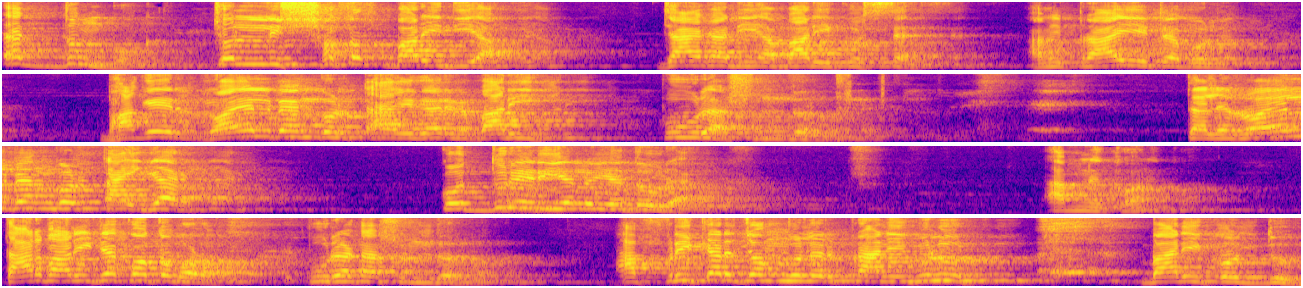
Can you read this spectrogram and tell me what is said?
একদম বোকা। চল্লিশ শতক বাড়ি দিয়া জায়গা নিয়ে বাড়ি করছেন। আমি প্রায় এটা বলি, ভাগের রয়্যাল বেঙ্গল টাইগারের বাড়ি পুরা সুন্দর তাহলে রয়্যাল বেঙ্গল টাইগার কদ্দুর এরিয়া লইয়া দৌড়া আপনি কন? তার বাড়িটা কত বড়? পুরাটা সুন্দর আফ্রিকার জঙ্গলের প্রাণীগুলোর বাড়ি কদ্দুর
